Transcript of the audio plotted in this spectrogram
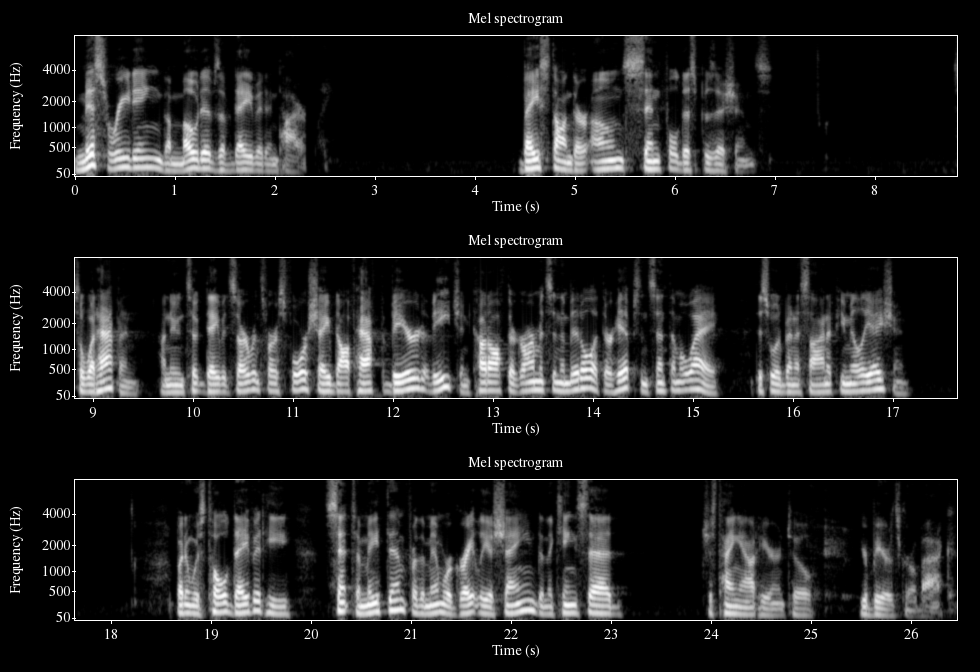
misreading the motives of David entirely based on their own sinful dispositions. So, what happened? Hanun took David's servants, verse 4, shaved off half the beard of each and cut off their garments in the middle at their hips and sent them away. This would have been a sign of humiliation. But it was told David he sent to meet them, for the men were greatly ashamed. And the king said, Just hang out here until your beards grow back,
